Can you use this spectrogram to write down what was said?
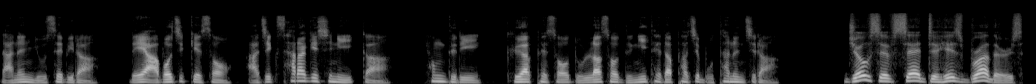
나는 요셉이라 내 아버지께서 아직 살아계시니이까 형들이 그 앞에서 놀라서 능히 대답하지 못하는지라. Joseph said to his brothers,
